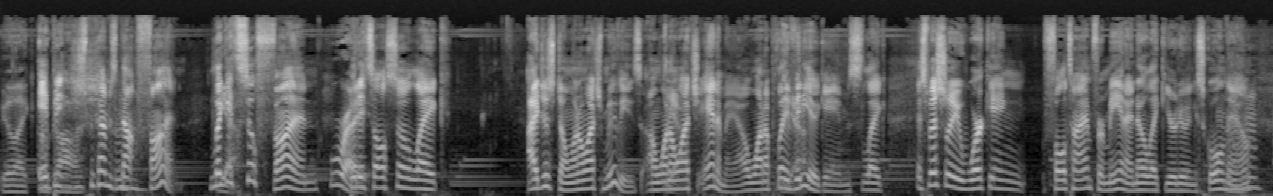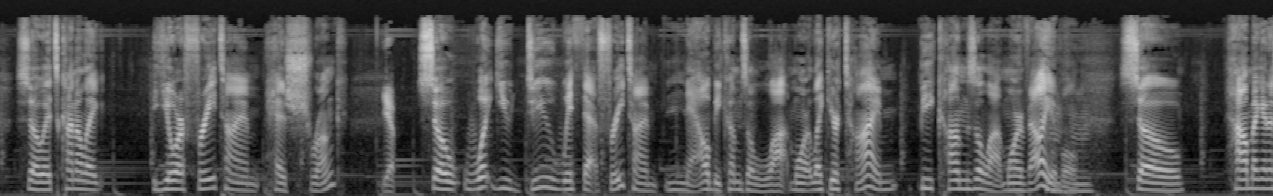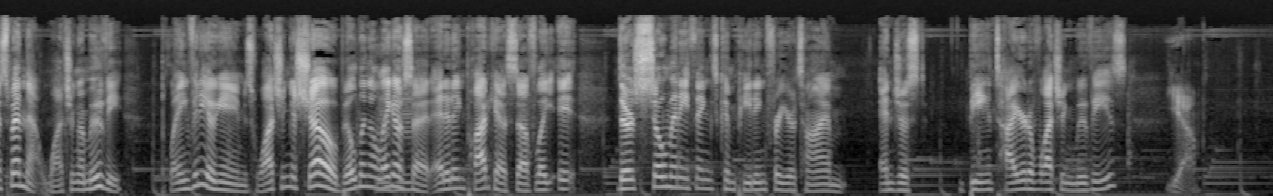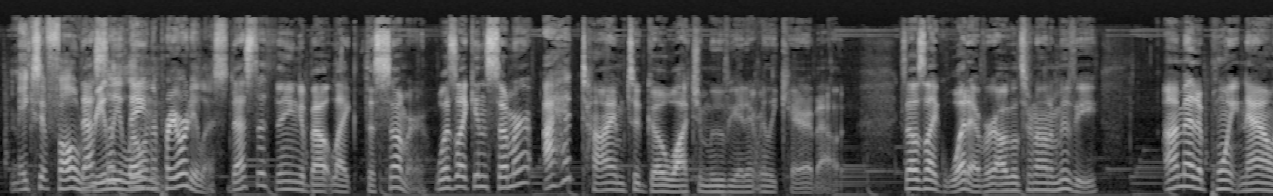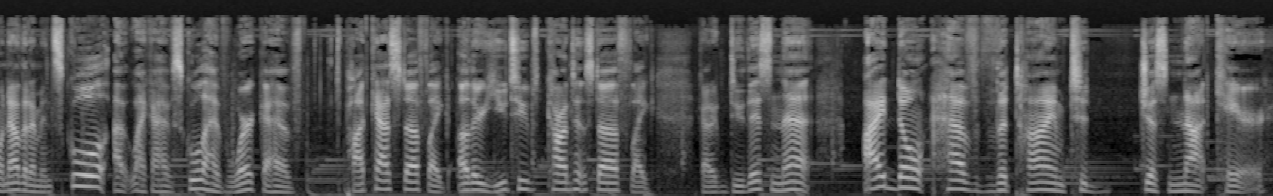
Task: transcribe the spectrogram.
You're like, oh it be- just becomes not fun. Like Yeah. it's still fun, right. but it's also like I just don't want to watch movies. I want to Yeah. watch anime. I want to play Yeah. video games. Like especially working full time for me, and I know like you're doing school now, Mhm. So it's kind of like your free time has shrunk. Yep. So what you do with that free time now becomes a lot more like your time becomes a lot more valuable. Mhm. So how am I going to spend that? Watching a movie, playing video games, watching a show, building a Lego Mhm. set, editing podcast stuff. Like it there's so many things competing for your time and just being tired of watching movies Yeah. Makes it fall That's really low on the priority list. That's the thing about like the summer was like in summer I had time to go watch a movie I didn't really care about. So I was like, whatever, I'll go turn on a movie. I'm at a point now, now that I'm in school, I, like I have school, I have work, I have podcast stuff, like other YouTube content stuff, like gotta do this and that. I don't have the time to just not care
